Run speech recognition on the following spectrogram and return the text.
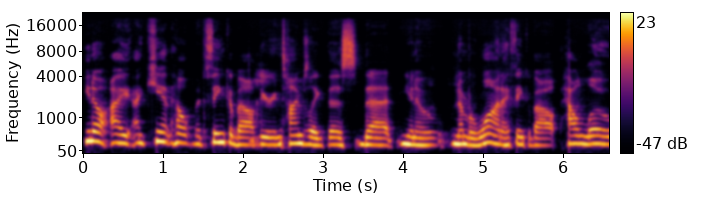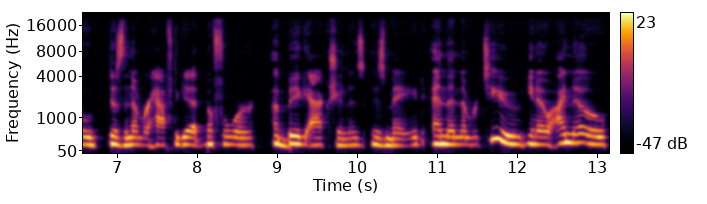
You know, I, I can't help but think about during times like this that, you know, number one, I think about how low does the number have to get before a big action is is made. And then number two, you know, I know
